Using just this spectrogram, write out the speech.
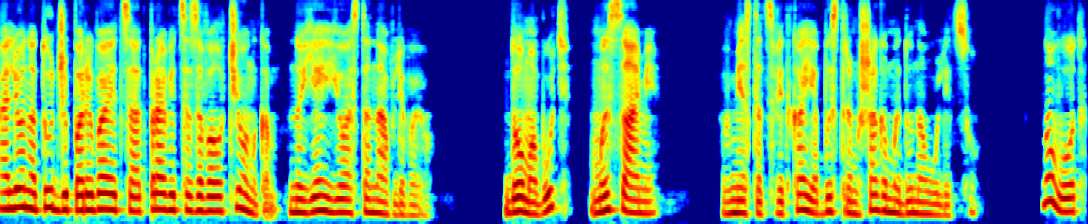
Алена тут же порывается отправиться за волчонком, но я ее останавливаю. «Дома будь, мы сами». Вместо цветка я быстрым шагом иду на улицу. Ну вот,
